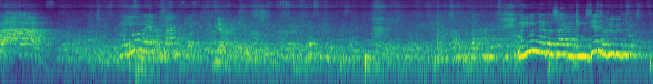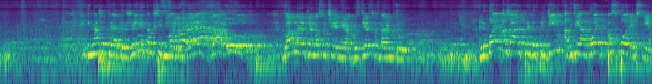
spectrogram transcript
правда». Мы юные пожарники. Верно. Пожарники, мы с детства любим труд. И наш отряд дружинников 7 Б зовут. Главное для нас учение, мы с детства знаем труд. Любой пожар предупредим, а где огонь, поспорим с ним.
